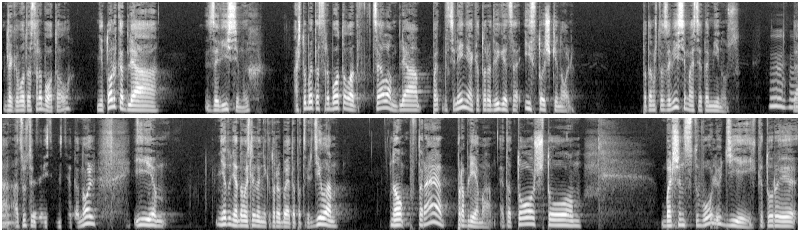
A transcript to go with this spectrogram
для кого-то сработал, не только для зависимых, а чтобы это сработало в целом для населения, которое двигается из точки ноль. Потому что зависимость – это минус. Mm-hmm. Да, отсутствие зависимости – это ноль. И нету ни одного исследования, которое бы это подтвердило. Но вторая проблема – это то, что большинство людей, которые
